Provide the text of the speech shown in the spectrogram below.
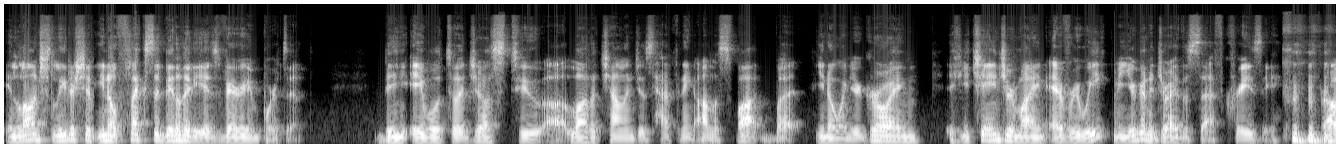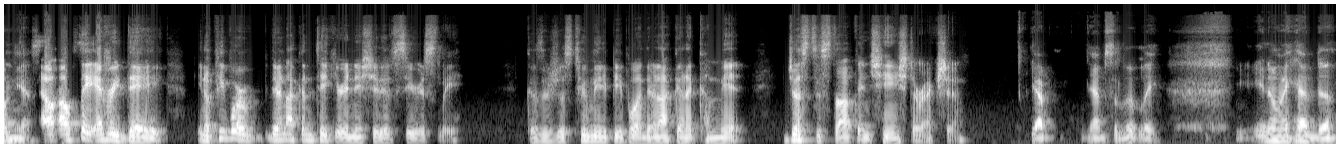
in launch leadership you know flexibility is very important. Being able to adjust to a lot of challenges happening on the spot but you know when you're growing if you change your mind every week, I mean, you're going to drive the staff crazy. I'll, yes. I'll, I'll, say every day, you know, people are, they're not going to take your initiative seriously because there's just too many people and they're not going to commit just to stop and change direction. Yep, absolutely. You know, I had uh,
